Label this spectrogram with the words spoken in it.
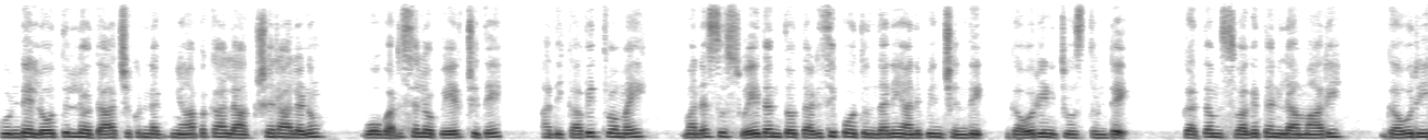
గుండె లోతుల్లో దాచుకున్న జ్ఞాపకాల అక్షరాలను ఓ వరుసలో పేర్చితే అది కవిత్వమై మనసు స్వేదంతో తడిసిపోతుందని అనిపించింది గౌరిని చూస్తుంటే. గతం స్వగతంలా మారి గౌరీ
